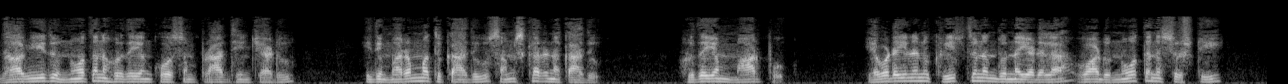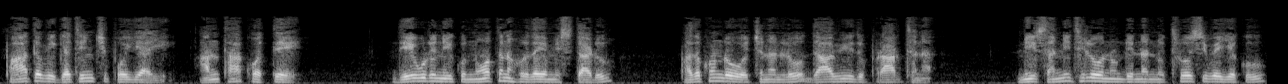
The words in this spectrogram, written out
దావీదు నూతన హృదయం కోసం ప్రార్థించాడు. ఇది మరమ్మతు కాదు సంస్కరణ కాదు. హృదయం మార్పు. ఎవడైనను క్రీస్తునందున్న ఎడల వాడు నూతన సృష్టి పాతవి గతించిపోయాయి. అంతా కొత్తే. దేవుడు నీకు నూతన హృదయమిస్తాడు పదకొండో వచనంలో దావీదు ప్రార్థన. నీ సన్నిధిలో నుండి నన్ను త్రోసివేయకు.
